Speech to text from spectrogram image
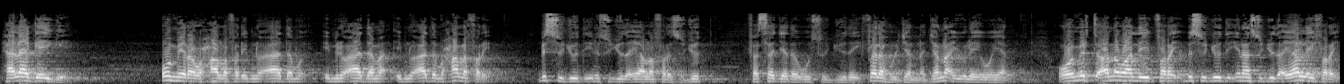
halaagayge umira waxaa la faray ibnu aadam ibnu aadama ibnu aadam waxaa la faray bisujuudi inuu sujuud ayaa la faray sujuud fasajada wuu sujuuday falahu ljana janno ayuu leeya weyaan umirtu ana waa lii faray bisujuudi inaan sujuud ayaa lay faray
